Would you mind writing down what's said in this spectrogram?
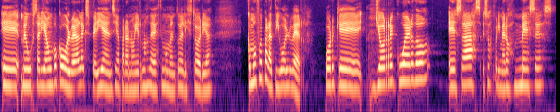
Eh, me gustaría un poco volver a la experiencia para no irnos de este momento de la historia. ¿Cómo fue para ti volver? Porque yo recuerdo esas, esos primeros meses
